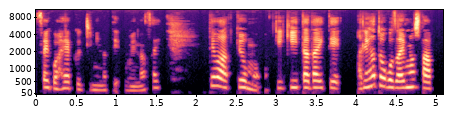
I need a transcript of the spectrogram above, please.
最後早口になってごめんなさい。では今日もお聴きいただいてありがとうございました。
